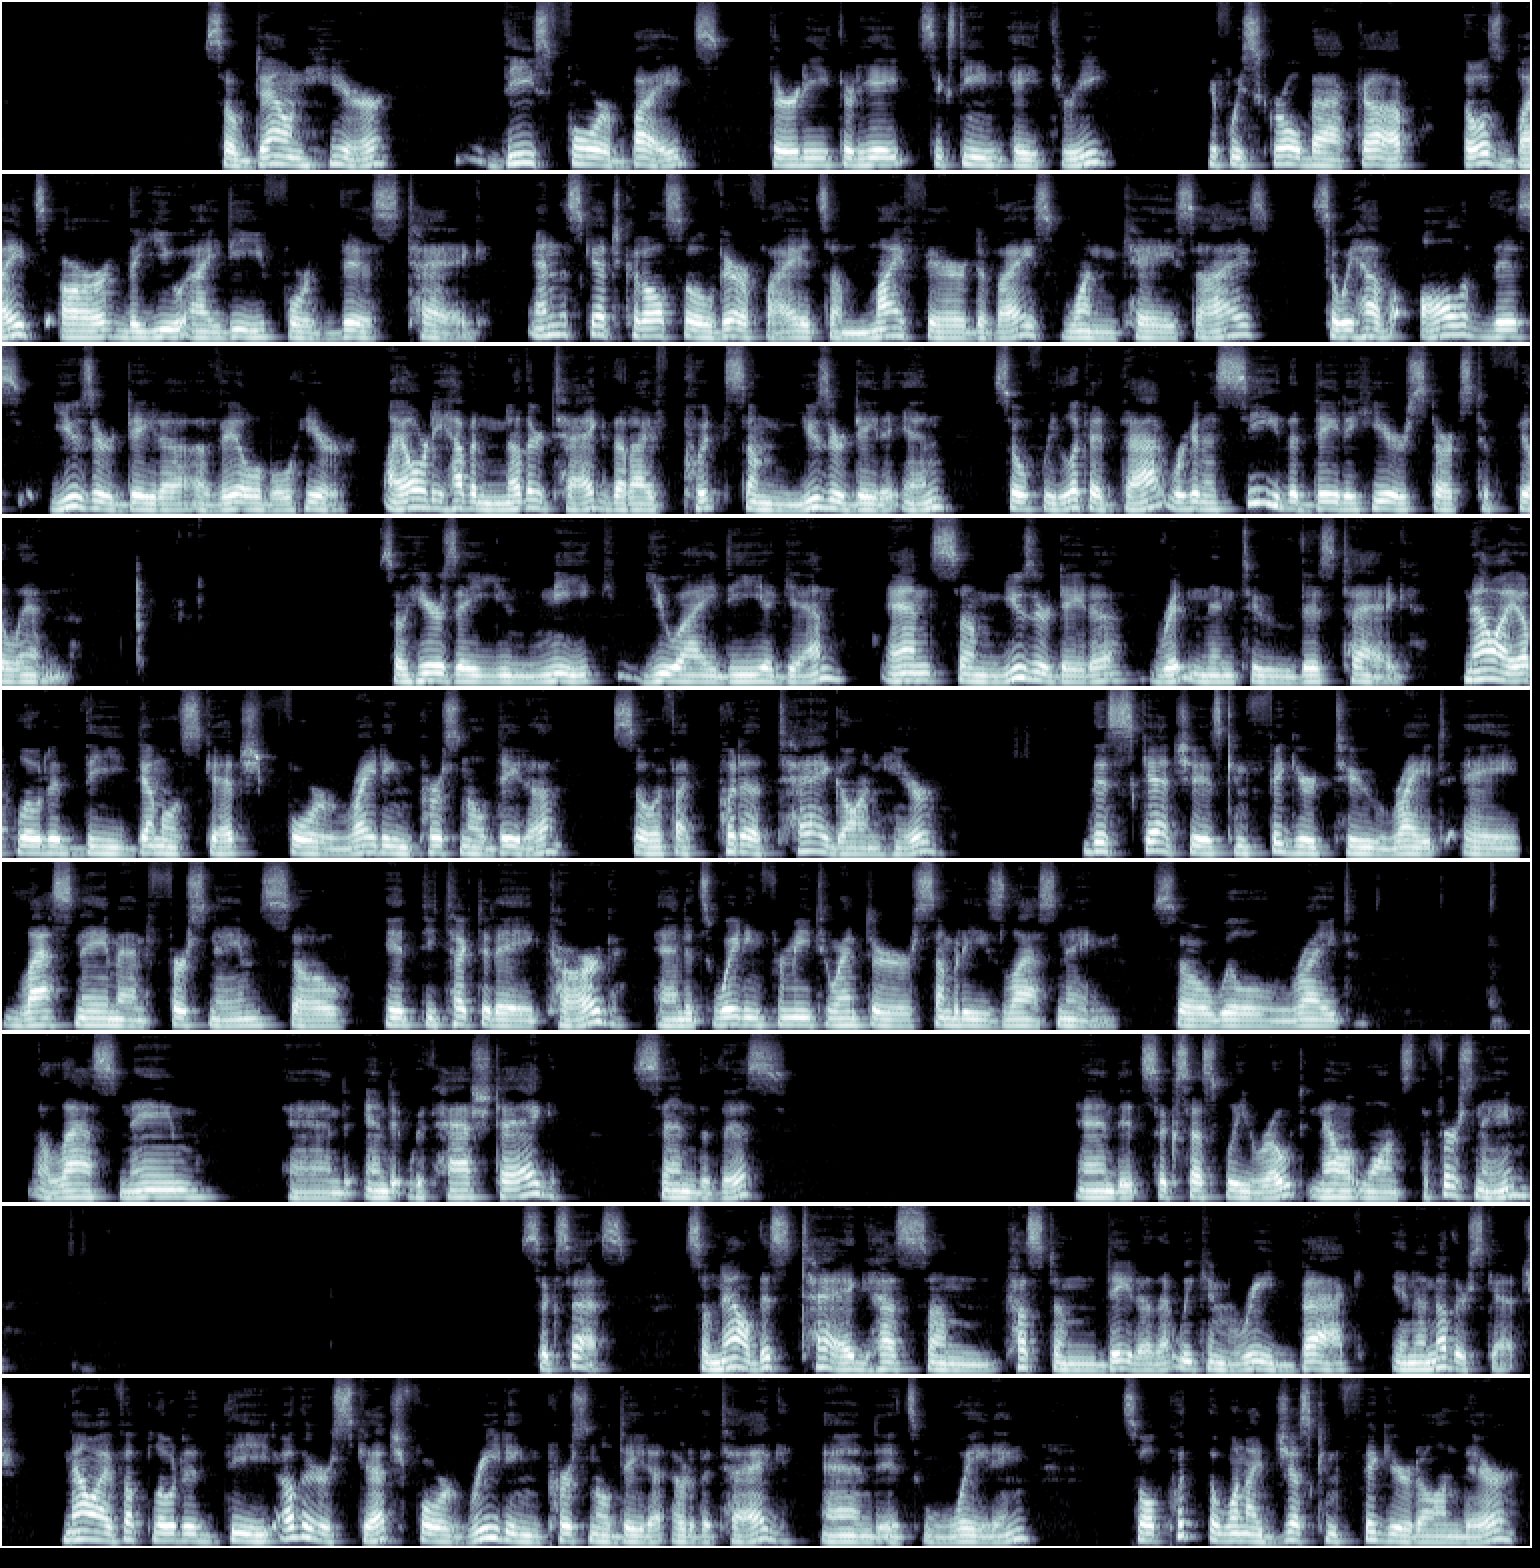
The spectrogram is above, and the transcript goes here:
So down here, these four bytes, 30, 38, 16, A3, if we scroll back up, those bytes are the UID for this tag. And the sketch could also verify it's a MIFARE device, 1K size. So we have all of this user data available here. I already have another tag that I've put some user data in. So if we look at that, we're going to see the data here starts to fill in. So here's a unique UID again, and some user data written into this tag. Now I uploaded the demo sketch for writing personal data. So if I put a tag on here, this sketch is configured to write a last name and first name. So it detected a card and it's waiting for me to enter somebody's last name. So we'll write a last name and end it with hashtag, send this. And it successfully wrote. Now it wants the first name. Success. So now this tag has some custom data that we can read back in another sketch. Now I've uploaded the other sketch for reading personal data out of a tag, and it's waiting. So I'll put the one I just configured on there.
